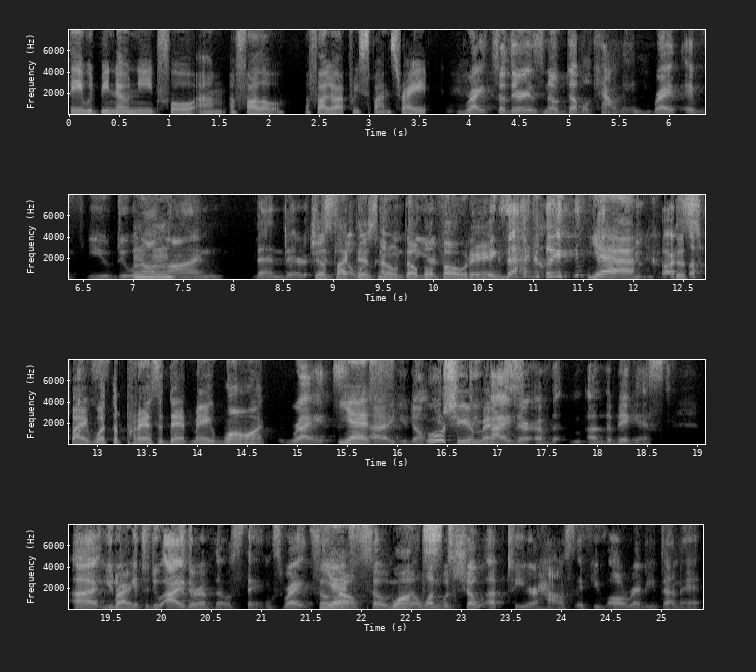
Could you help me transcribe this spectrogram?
there would be no need for um, a follow a follow up response, right? Right. So there is no double counting, right? If you do it Mhm. online, then there Just like one there's no double your- voting. Exactly. Yeah. Thank you, Carlos. Despite what the president may want. Right. Yes. Uh, you don't Ooh, she a do mess. either of the uh, the biggest. Uh, you don't Right. get to do either of those things, right? So Yes. so no one would show up to your house if you've already done it,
